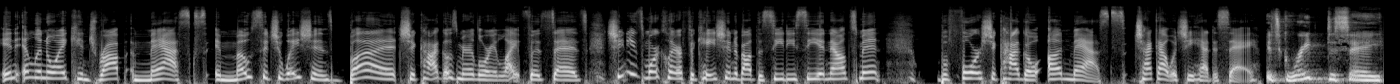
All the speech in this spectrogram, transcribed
in Illinois can drop masks in most situations, but Chicago's Mayor Lori Lightfoot says she needs more clarification about the CDC announcement before Chicago unmasks. Check out what she had to say. It's great to say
